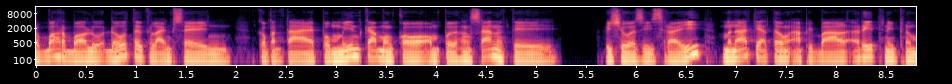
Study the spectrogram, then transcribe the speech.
របស់របរលក់ដូរទៅកន្លែងផ្សេងក៏ប៉ុន្តែពុំមានការបង្កអំពើហិង្សានោះទេ វិសុវស៊ីស្រីមិនអាចតាក់ទងអភិបាលរាជធានីភ្នំ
